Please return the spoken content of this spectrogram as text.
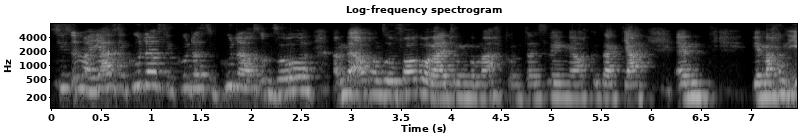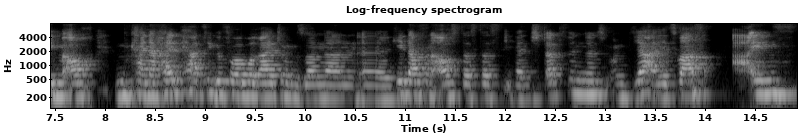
es hieß immer, ja, sieht gut aus, sieht gut aus, sieht gut aus. Und so haben wir auch unsere Vorbereitungen gemacht und deswegen auch gesagt, ja, ähm, wir machen eben auch keine halbherzige Vorbereitung, sondern äh, gehen davon aus, dass das Event stattfindet. Und ja, jetzt war es eins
